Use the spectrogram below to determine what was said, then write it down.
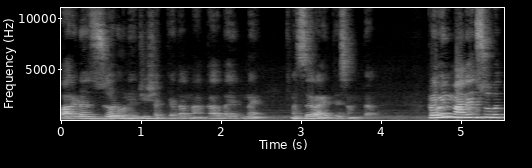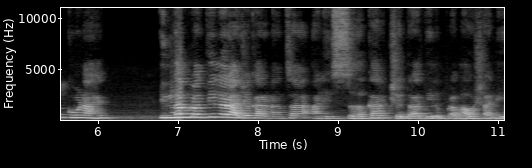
पारडं जड होण्याची शक्यता नाकारता येत नाही. असं रायते सांगतात. प्रवीण मानेंसोबत कोण आहेत? इंदापुरातील राजकारणाचा आणि सहकार क्षेत्रातील प्रभावशाली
